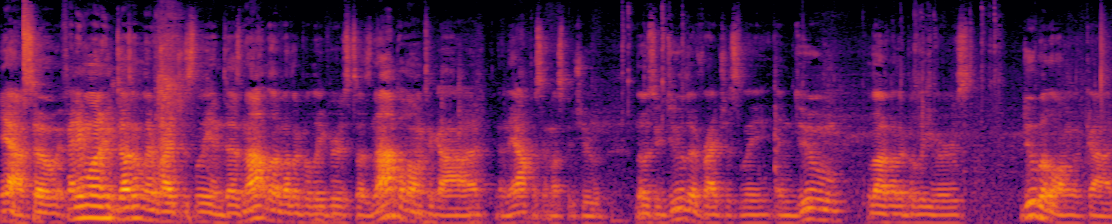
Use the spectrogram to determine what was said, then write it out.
yeah, so if anyone who doesn't live righteously and does not love other believers does not belong to God, then the opposite must be true. Those who do live righteously and do love other believers do belong with God,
